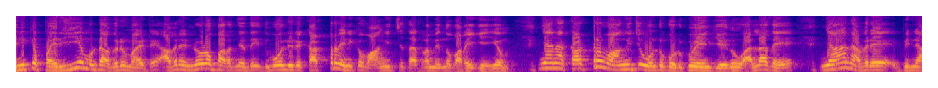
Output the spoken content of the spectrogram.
എനിക്ക് പരിചയമുണ്ട് അവരുമായിട്ട്. അവരെന്നോട് പറഞ്ഞത് ഇതുപോലൊരു കട്ടർ എനിക്ക് വാങ്ങിച്ചു തരണം എന്ന് പറയുകയും ഞാൻ ആ കട്ടർ വാങ്ങിച്ചു കൊണ്ട് കൊടുക്കുകയും ചെയ്തു. അല്ലാതെ ഞാൻ അവരെ പിന്നെ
